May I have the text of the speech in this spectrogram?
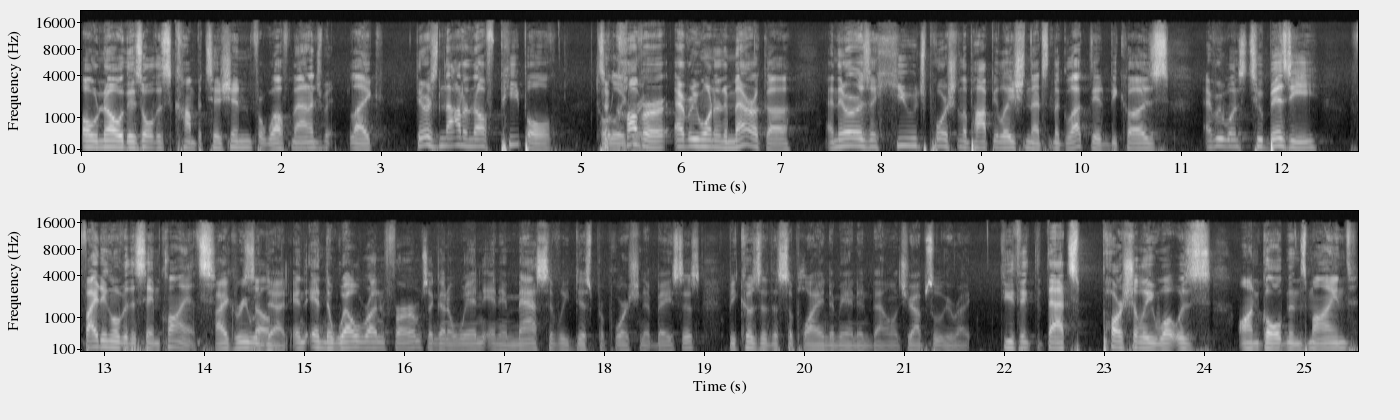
oh no, there's all this competition for wealth management. Like there's not enough people Totally to cover everyone in America, and there is a huge portion of the population that's neglected because everyone's too busy fighting over the same clients. I agree So- with that. And, and the well run firms are going to win in a massively disproportionate basis because of the supply and demand imbalance. You're absolutely right. Do you think that that's partially what was on Goldman's mind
